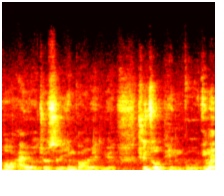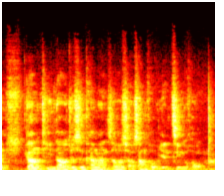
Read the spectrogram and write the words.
后还有就是验光人员去做评估，因为刚刚提到就是看完之后小伤口眼睛红嘛，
